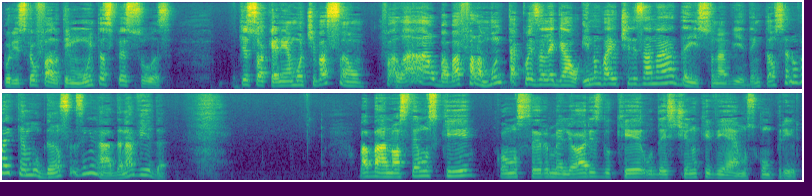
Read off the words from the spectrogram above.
Por isso que eu falo, tem muitas pessoas que só querem a motivação. Falar, ah, o babá fala muita coisa legal e não vai utilizar nada isso na vida. Então você não vai ter mudanças em nada na vida. Babá, nós temos que como ser melhores do que o destino que viemos cumprir.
